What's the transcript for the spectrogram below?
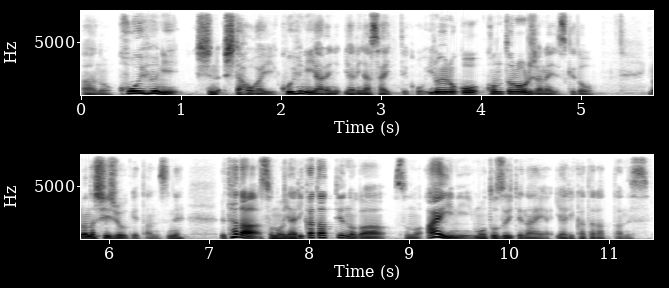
あのこういうふうにした方がいいこういうふうにやりやりなさいってこういろいろこうコントロールじゃないですけどいろんな指示を受けたんですね。でただそのやり方っていうのがその愛に基づいてないやり方だったんです。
